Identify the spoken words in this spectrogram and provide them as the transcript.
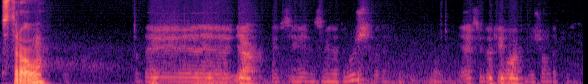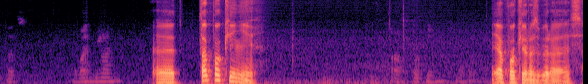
строу. А ти як? Ти в сім'ї на сім'ї не будеш бути? Ну, сюди ківо підійшов, так щось питатися. Бажання? Е, та поки ні. А, поки. Ну. Я поки розбираюся.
